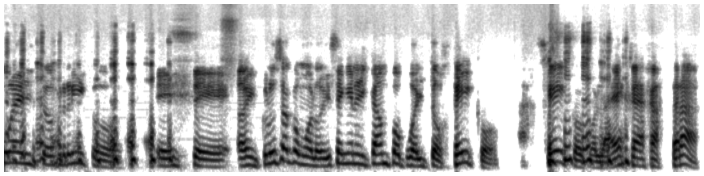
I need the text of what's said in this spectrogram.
Puerto Rico. Este, o incluso como lo dicen en el campo, Puerto Rico. Rico, con la eje atrás.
